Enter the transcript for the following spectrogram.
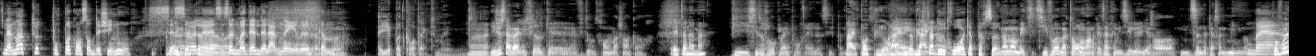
Finalement, tout pour pas qu'on sorte de chez nous. C'est ça, le, ouais. ça le modèle de l'avenir, Comme... hein. Et il y a pas de contact humain. ouais. Il y a juste à Valleyfield que Vidéotron il marche encore. Étonnamment. Puis c'est toujours plein pour vrai, là. C'est pas Ben, pas plein, Ben, là, mais ben, tout deux, trois, quatre personnes. Non, non, mais tu tu y vas, mettons, un vendredi après-midi, là, il y a genre une dizaine de personnes minimum. Ben, Pour vrai?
